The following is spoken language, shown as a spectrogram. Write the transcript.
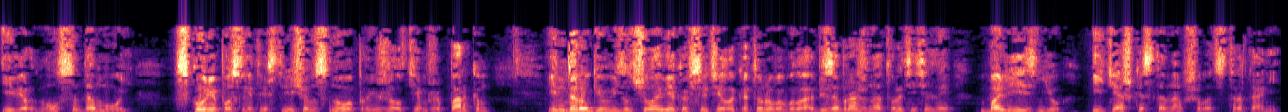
и вернулся домой. Вскоре после этой встречи он снова проезжал тем же парком и на дороге увидел человека, все тело которого было обезображено отвратительной болезнью и тяжко стонавшего от страданий.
